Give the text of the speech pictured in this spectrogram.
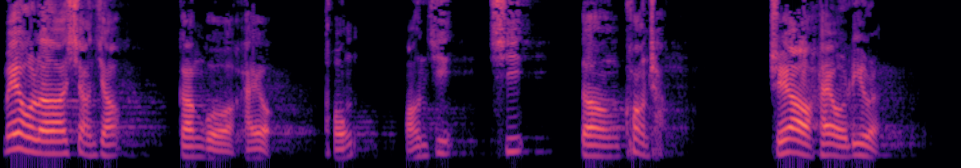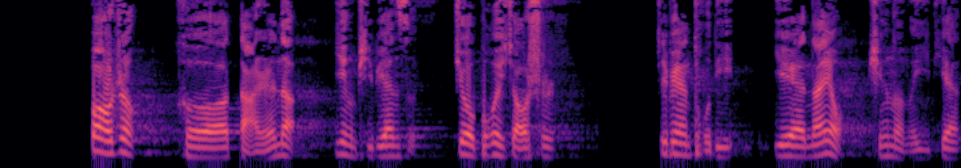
没有了橡胶，刚果还有铜、黄金、锡等矿产。只要还有利润，暴政和打人的硬皮鞭子就不会消失，这片土地也难有平等的一天。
